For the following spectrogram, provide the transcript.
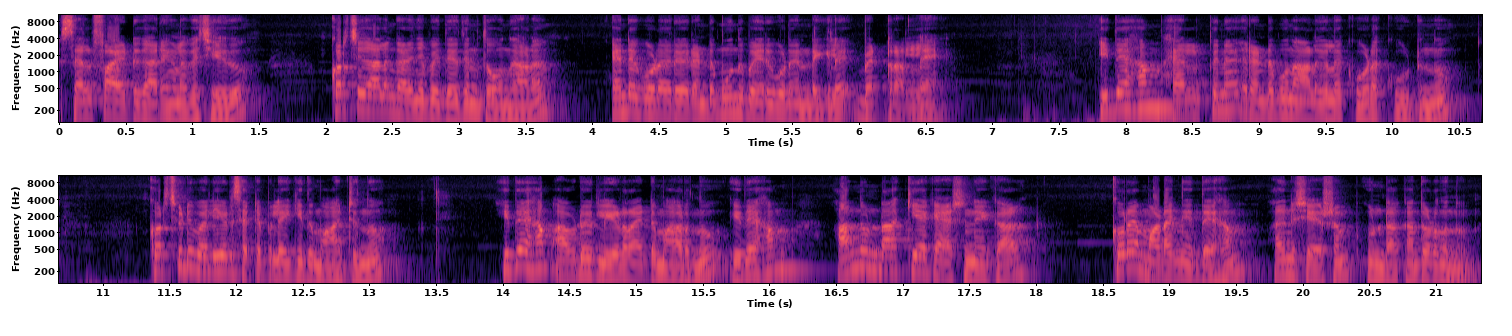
സെൽഫായിട്ട് കാര്യങ്ങളൊക്കെ ചെയ്തു. കുറച്ച് കാലം കഴിഞ്ഞപ്പോൾ ഇദ്ദേഹത്തിന് തോന്നുകയാണ് എന്റെ കൂടെ ഒരു രണ്ട് മൂന്ന് പേര് കൂടെ ഉണ്ടെങ്കിൽ ബെറ്റർ അല്ലേ? ഇദ്ദേഹം ഹെൽപ്പിന് രണ്ട് മൂന്ന് ആളുകളെ കൂടെ കൂട്ടുന്നു. കുറച്ചുകൂടി വലിയൊരു സെറ്റപ്പിലേക്ക് ഇത് മാറ്റുന്നു. ഇദ്ദേഹം അവിടെ ഒരു ലീഡറായിട്ട് മാറുന്നു. ഇദ്ദേഹം അന്നുണ്ടാക്കിയ ക്യാഷിനേക്കാൾ കുറേ മടങ്ങ് ഇദ്ദേഹം അതിനുശേഷം ഉണ്ടാക്കാൻ തുടങ്ങുന്നു.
